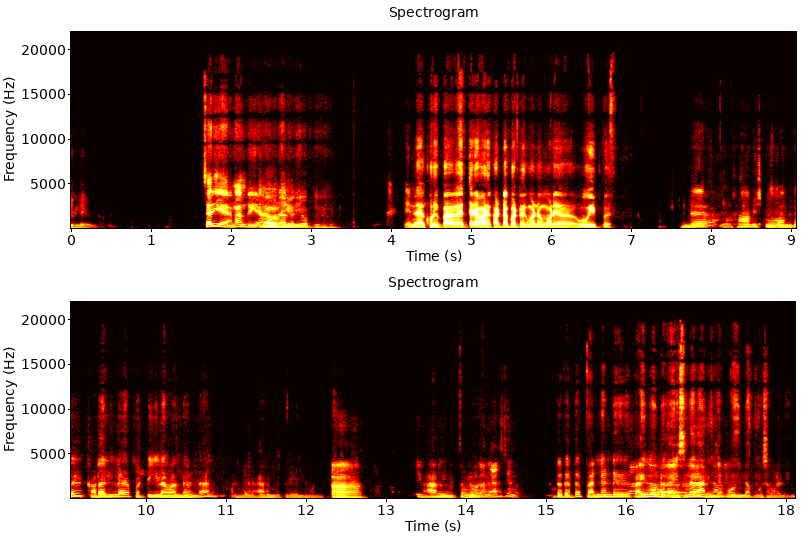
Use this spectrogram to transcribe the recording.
இல்ல சரியா? நன்றி நன்றி இந்த குறிப்பாக திரைமான கட்டப்பட்டிருக்க ஒரு ஊகிப்பு? இந்த மகாவிஷ்ணு வந்து கடல்ல பட்டியல வந்தான் ஆரம்பத்திலேருந்து வந்து. ஆ. நான் கிட்டத்தட்ட பன்னெண்டு பதிமூன்று வயசுல நான் இந்த கோயில்ல பூஜை பண்ணேன்.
